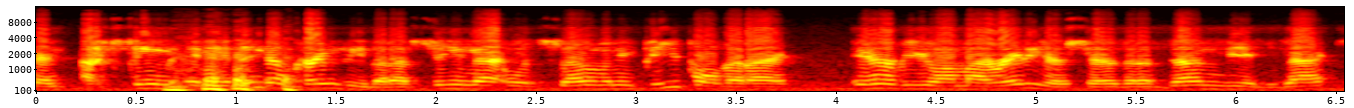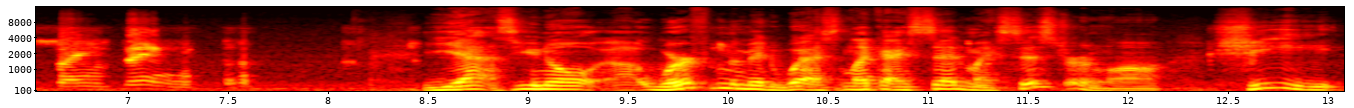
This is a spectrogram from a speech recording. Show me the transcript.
And I've seen, and you think I'm crazy, but I've seen that with so many people that I interview on my radio show that have done the exact same thing. yes, you know, uh, we're from the Midwest, and like I said, my sister-in-law, she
